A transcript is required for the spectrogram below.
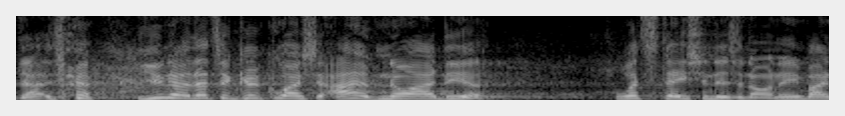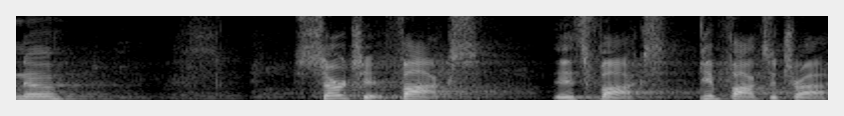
That, you know, that's a good question. I have no idea. What station is it on? Anybody know? Search it. Fox. It's Fox. Give Fox a try.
